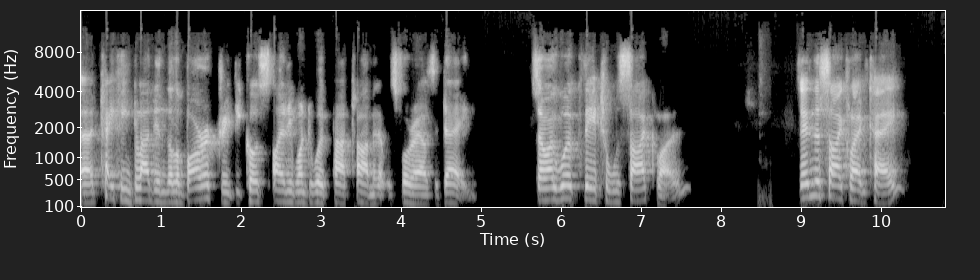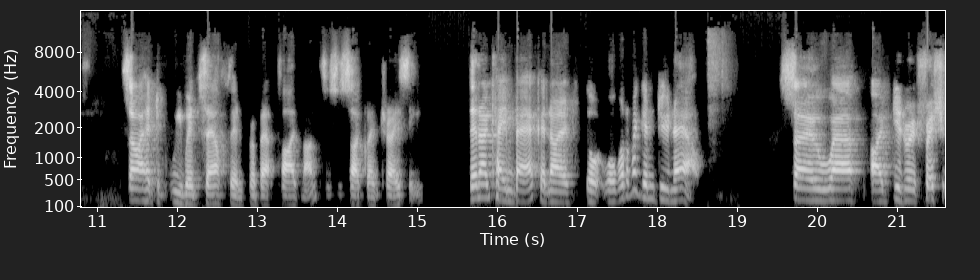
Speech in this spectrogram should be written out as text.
uh, taking blood in the laboratory because I only wanted to work part time, and that was four hours a day. So I worked there till the cyclone. Then the cyclone came. So I had to, we went south then for about five months. This is Cyclone Tracy. Then I came back and I thought, well, what am I going to do now? So uh, I did a refresher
